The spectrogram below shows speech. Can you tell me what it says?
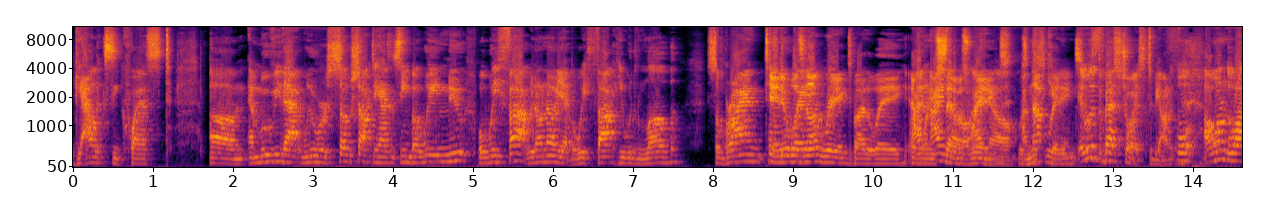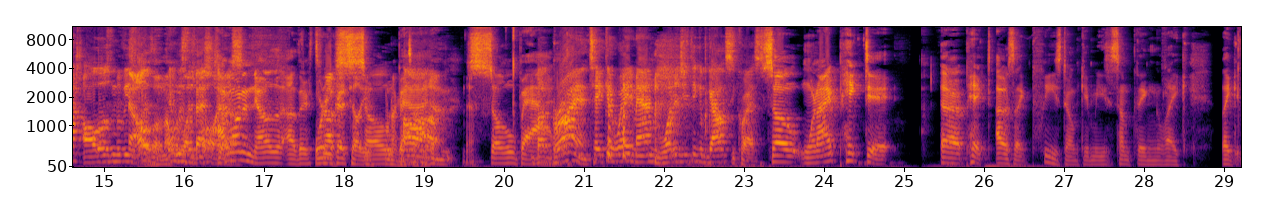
Galaxy Quest, um, a movie that we were so shocked he hasn't seen, but we knew, well, we thought we don't know yet, but we thought he would love. So Brian, take And it it was away. not rigged, by the way. Everyone who said it was know, I rigged know. was I'm not just kidding. rigged. It was the best choice, to be honest. Well, I wanted to watch all those movies. All of them. I It wanna was the best choice. I want to know the other three. We're not gonna tell you. so We're not gonna tell you. bad. Um, So bad. But Brian, take it away, man. What did you think of Galaxy Quest? So when I picked it, uh, picked, I was like, please don't give me something like like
